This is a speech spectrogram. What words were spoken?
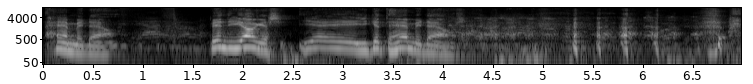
hand me down. Being the youngest, yay, you get the hand me downs.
